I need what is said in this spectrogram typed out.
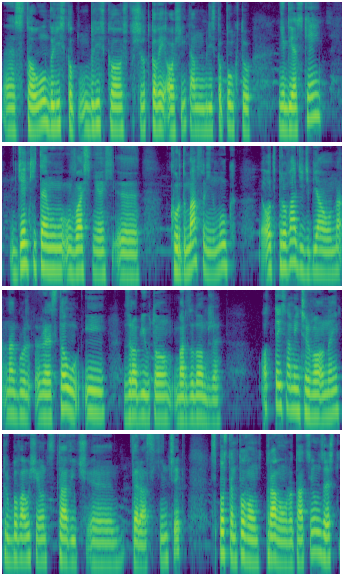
e, stołu, blisko, blisko środkowej osi, tam blisko punktu niebieskiej. Dzięki temu właśnie e, Kurt Mufflin mógł odprowadzić białą na, na górę stołu i zrobił to bardzo dobrze. Od tej samej czerwonej próbował się odstawić yy, teraz Chińczyk z postępową prawą rotacją. Zresztą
